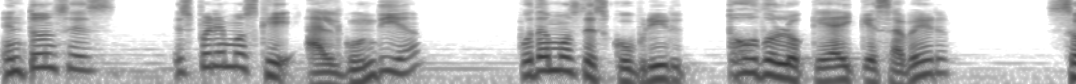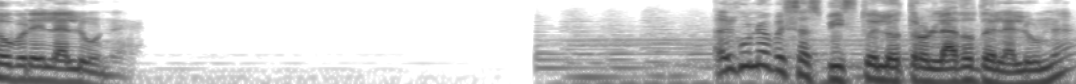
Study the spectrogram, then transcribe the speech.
Entonces, esperemos que algún día podamos descubrir todo lo que hay que saber sobre la Luna. ¿Alguna vez has visto el otro lado de la Luna?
